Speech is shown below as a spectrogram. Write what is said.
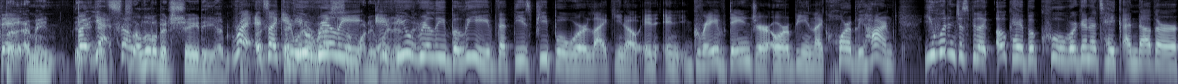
they But I mean, but it- yeah, it's so a little bit shady. I mean, Right. It's like if you really if you really believe that these people were like, you know, in, in grave danger or being like horribly harmed, you wouldn't just be like, okay, but cool, we're gonna take another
